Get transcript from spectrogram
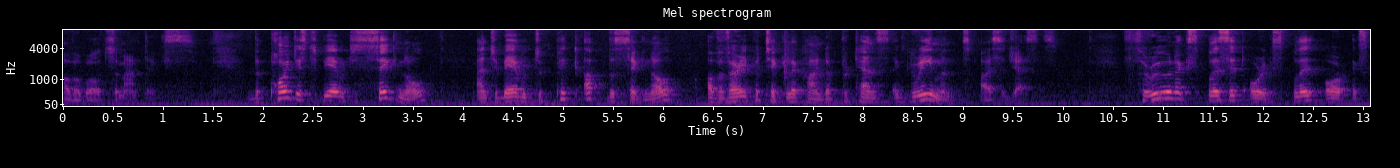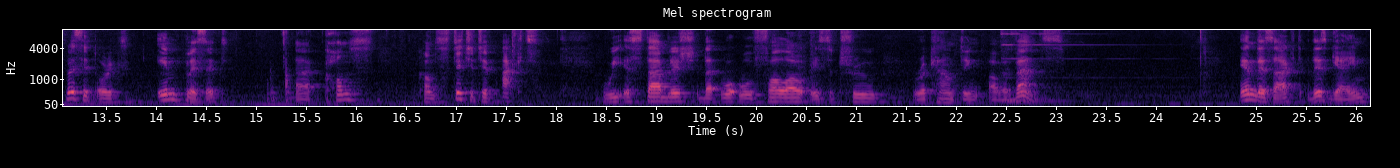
of a world semantics. The point is to be able to signal and to be able to pick up the signal of a very particular kind of pretense agreement, I suggest. Through an explicit or, expli- or explicit or ex- implicit uh, cons- constitutive act we establish that what will follow is a true recounting of events. In this act, this game,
